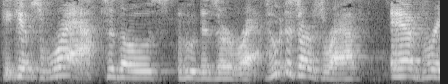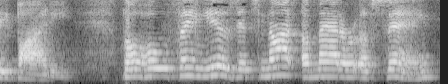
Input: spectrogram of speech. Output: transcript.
He gives wrath to those who deserve wrath. Who deserves wrath? Everybody. The whole thing is, it's not a matter of saying,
